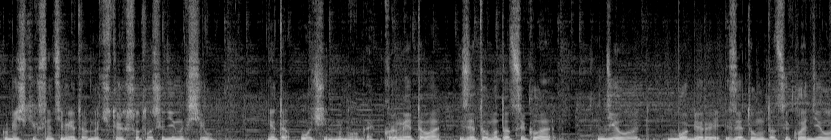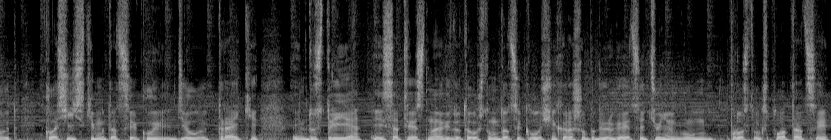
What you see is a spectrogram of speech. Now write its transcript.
кубических сантиметров до 400 лошадиных сил. Это очень много. Кроме этого, из этого мотоцикла делают боберы, из этого мотоцикла делают классические мотоциклы, делают трайки. Индустрия, и, соответственно, ввиду того, что мотоцикл очень хорошо подвергается тюнингу, он просто в эксплуатации,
